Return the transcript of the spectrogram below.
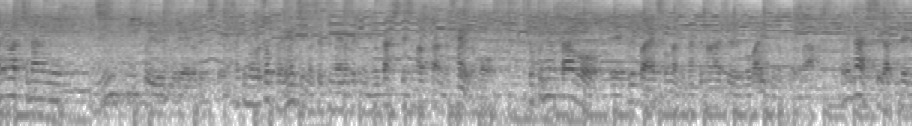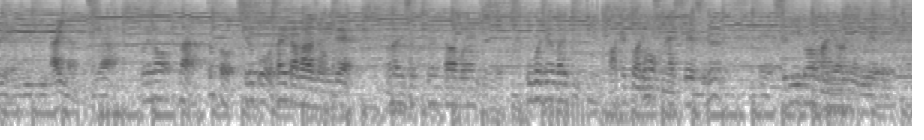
あれはちなみに GP というグレードでして、先ほどちょっとエンジンの説明の時に抜かしてしまったんですけれども、直変ターボ、えークーパー S と同じ175馬力の車、これが7月デビューの GPI なんですが、それの、まあ、ちょっと出力を抑えたバージョンで、同じ直線ターボエンジンで150馬力を発生する、えー、3ドアマニュアルのグレードですね。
